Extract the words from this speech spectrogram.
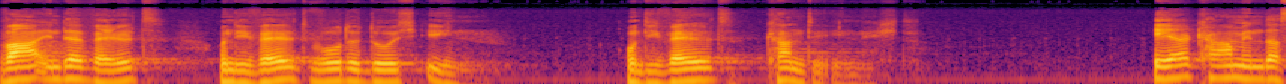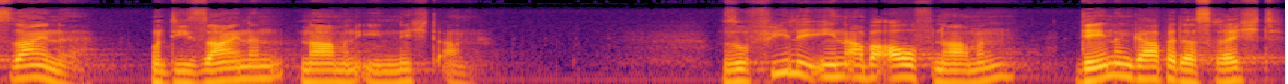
war in der Welt und die Welt wurde durch ihn. Und die Welt kannte ihn nicht. Er kam in das Seine und die Seinen nahmen ihn nicht an. So viele ihn aber aufnahmen, denen gab er das Recht,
